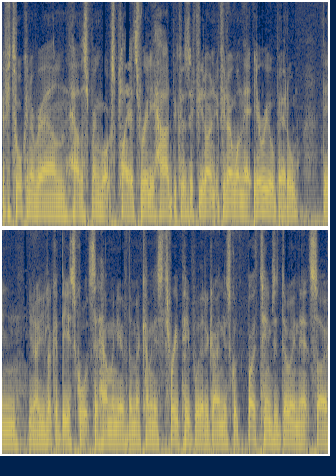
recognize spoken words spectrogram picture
if you're talking around how the Springboks play, it's really hard because if you don't if you don't want that aerial battle, then you know you look at the escorts at how many of them are coming. There's three people that are going the escort. Both teams are doing that, so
